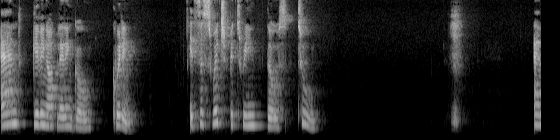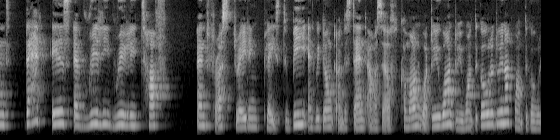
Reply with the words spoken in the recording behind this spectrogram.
and giving up, letting go, quitting. It's a switch between those two. And that is a really, really tough and frustrating place to be, and we don't understand ourselves. Come on, what do you want? Do you want the goal or do you not want the goal?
